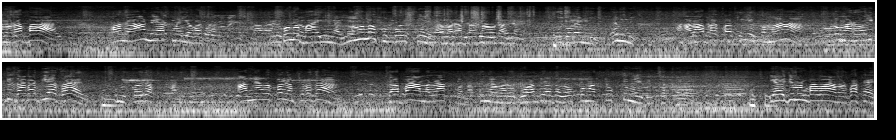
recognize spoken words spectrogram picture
আমার আব্বা মানে আমি এক মাইয়া বাজার কোনো ভাই নাই। এমনও হয়েছে আমার আব্বা খাওয়াটা তুই এমনি এমনি। আর আব্বা পাখি মা তোমার ওই একটু জায়গা দিয়া যায় তুমি কইরা খাই আমি আবার কইলাম কি আব্বা আমার লাগতো না তুমি আমার গোয়া দিয়া যাও তোমার টুক তুমি বেচে আচ্ছা। এই যেমন বাবা আমার বাসায়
